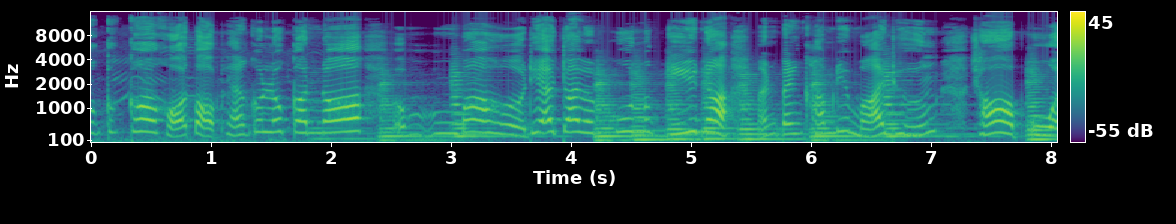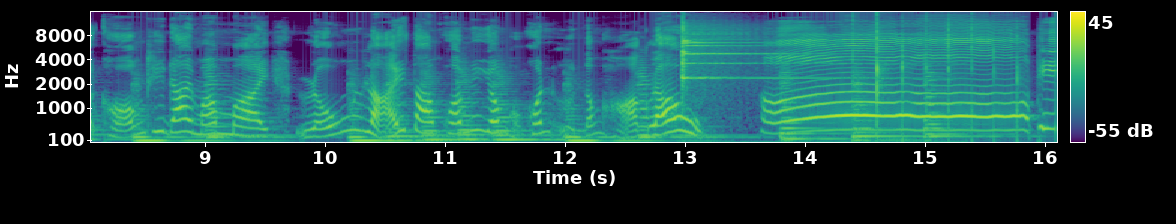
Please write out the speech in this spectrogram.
ข้าข้าข้าขอตอบแทนก็แล้วกันนะเอิ่มบ้าเหอะที่อาจารย์มันพูดเมื่อกี้น่ะ มันเป็นคำที่หมายถึง ชอบอวดของที่ได้มาใหม่ หลงไหลตามความนิยมของคนอื่นต้องหากเล่าโอ้พี่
